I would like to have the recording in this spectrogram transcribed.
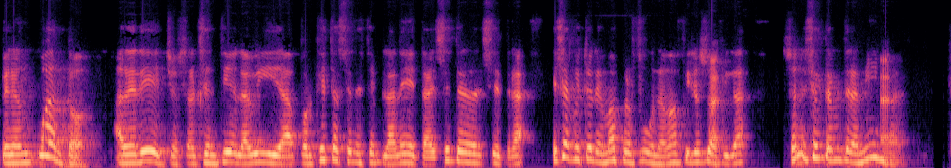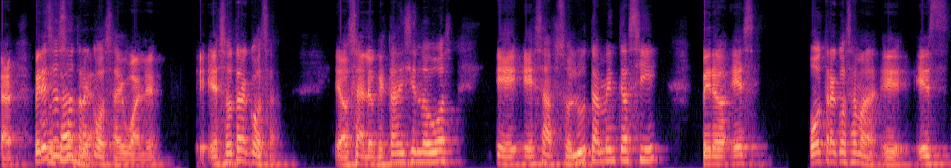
pero en cuanto a derechos, al sentido de la vida, por qué estás en este planeta, etcétera, etcétera, esas cuestiones más profundas, más filosóficas, son exactamente las mismas. Pero eso es otra cosa igual, ¿eh? Es otra cosa. O sea, lo que estás diciendo vos eh, es absolutamente así, pero es otra cosa más. Eh, es,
